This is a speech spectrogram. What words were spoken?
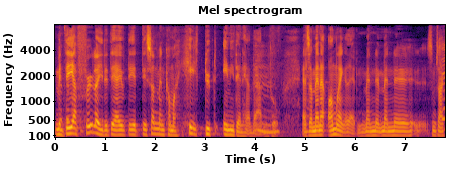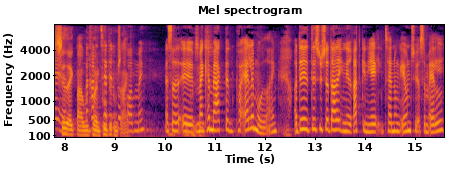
Men det, jeg føler i det, det er jo, det, det er sådan, man kommer helt dybt ind i den her verden mm. på. Altså, man er omringet af den. Man, man øh, som sagt, ja, ja. sidder ikke bare ude på en publikumsrække. Altså, øh, man kan mærke den på alle måder. Ikke? Og det, det synes jeg, der er egentlig ret genialt. at Tage nogle eventyr, som alle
